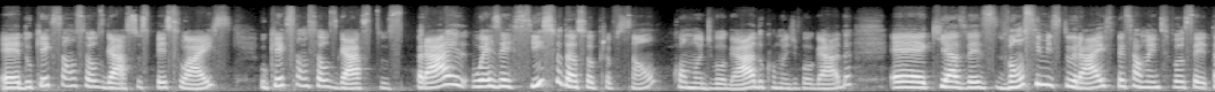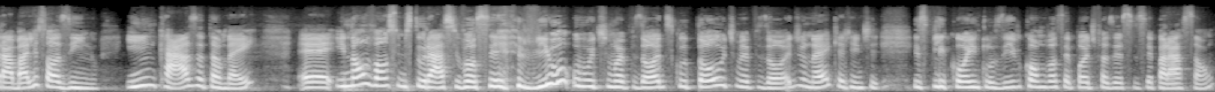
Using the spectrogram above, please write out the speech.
é, do que, que são os seus gastos pessoais, o que, que são os seus gastos para o exercício da sua profissão como advogado, como advogada, é, que às vezes vão se misturar, especialmente se você trabalha sozinho e em casa também. É, e não vão se misturar se você viu o último episódio, escutou o último episódio, né? Que a gente explicou, inclusive, como você pode fazer essa separação.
